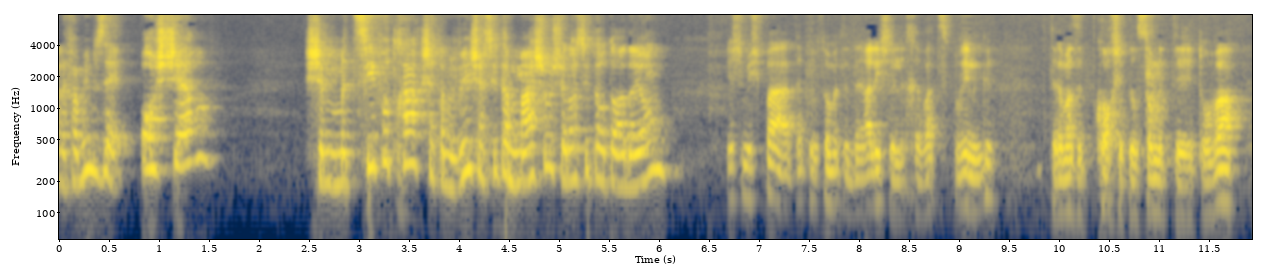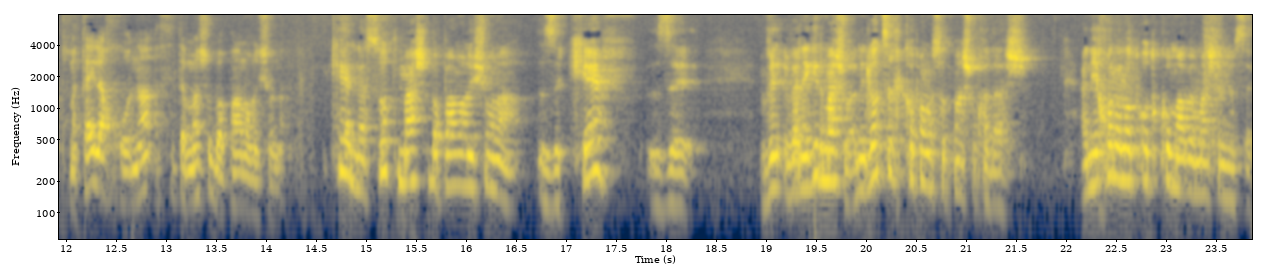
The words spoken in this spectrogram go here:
לפעמים זה אושר שמציף אותך כשאתה מבין שעשית משהו שלא עשית אותו עד היום. יש משפט, הפרסומת נראה לי של חברת ספרינג, תראה מה זה כוח של פרסומת אה, טובה. מתי לאחרונה עשית משהו בפעם הראשונה? כן, לעשות משהו בפעם הראשונה זה כיף, זה... ו- ואני אגיד משהו, אני לא צריך כל פעם לעשות משהו חדש. אני יכול לעלות עוד קומה במה שאני עושה.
